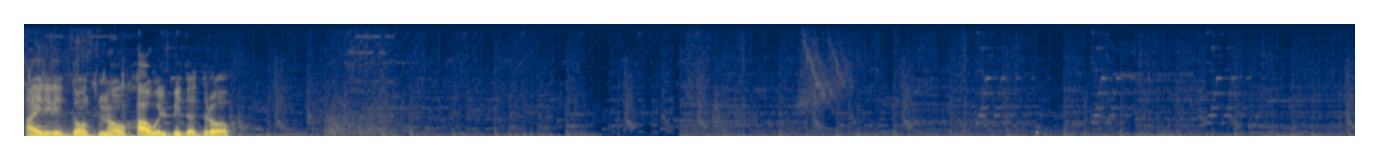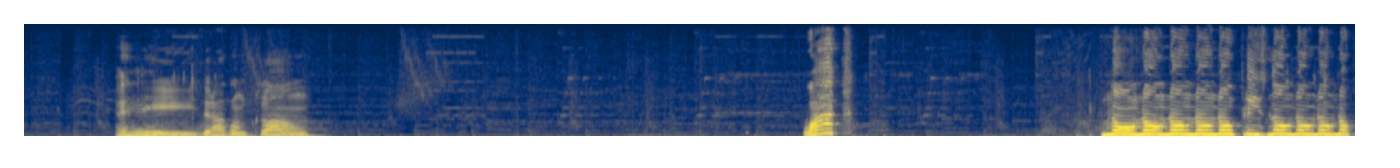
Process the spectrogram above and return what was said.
I really don't know how will be the drop. Dragon Clown. What? No, no, no, no, no, please, no, no, no, no.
